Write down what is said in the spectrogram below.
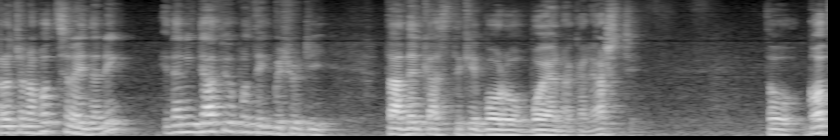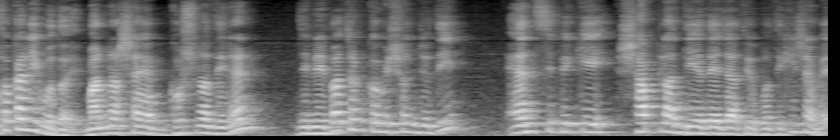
আলোচনা হচ্ছে না ইদানিং। ইদানিং জাতীয় প্রতীক বিষয়টি তাদের কাছ থেকে বড় বয়ান আকারে আসছে। তো গতকালই বোধহয় মান্না সাহেব ঘোষণা দিলেন যে নির্বাচন কমিশন যদি এনসিপিকে শাপলা দিয়ে দেয় জাতীয় প্রতীক হিসাবে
